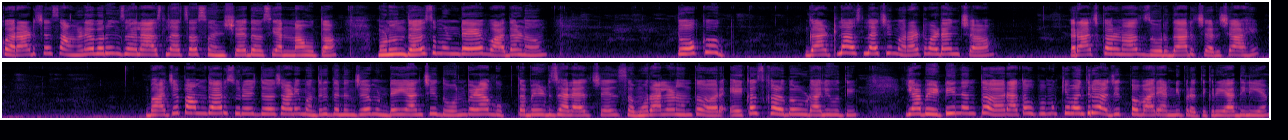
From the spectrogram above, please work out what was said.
कराडच्या सांगण्यावरून झाला असल्याचा संशय धस यांना होता. म्हणून धस मुंडे वादनं टोक गाठला असल्याची मराठवाड्यांच्या राजकारणात जोरदार चर्चा आहे. भाजप आमदार सुरेश धस आणि मंत्री धनंजय मुंडे यांची दोन वेळा गुप्त भेट झाल्याचे समोर आल्यानंतर एकच खळबळ उडाली होती. या भेटीनंतर आता उपमुख्यमंत्री अजित पवार यांनी प्रतिक्रिया दिली आहे.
